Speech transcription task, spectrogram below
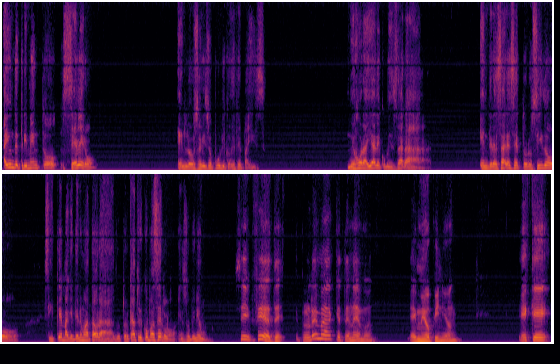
Hay un detrimento severo en los servicios públicos de este país mejor allá de comenzar a enderezar ese torcido sistema que tenemos hasta ahora, doctor Castro, y cómo hacerlo, en su opinión. Sí, fíjate, el problema que tenemos, en mi opinión, es que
